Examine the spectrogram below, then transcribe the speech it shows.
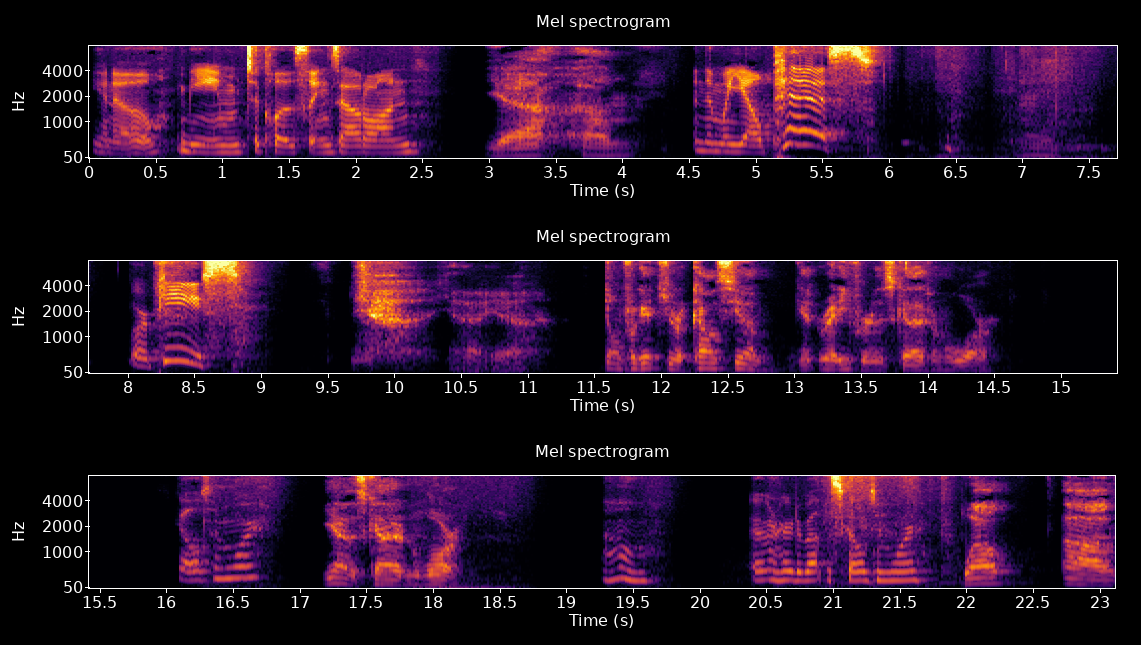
you know, meme to close things out on. Yeah. Um, and then we yell piss or peace Yeah, yeah, yeah. Don't forget your calcium. Get ready for the skeleton war. skeleton war Yeah, the skeleton war. oh i haven't heard about the skeleton war Well, uh,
